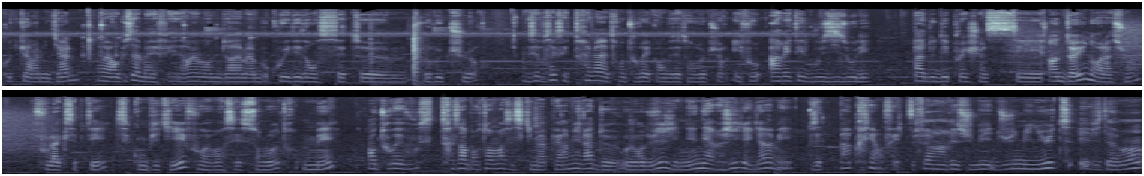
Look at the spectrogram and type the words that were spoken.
coup de cœur amical. Ouais, en plus, elle m'avait fait énormément de bien. Elle m'a beaucoup aidé dans cette euh, rupture. C'est pour ça que c'est très bien d'être entouré quand vous êtes en rupture. Il faut arrêter de vous isoler. Pas de dépression. C'est un deuil, une relation. Il faut l'accepter. C'est compliqué, il faut avancer sans l'autre. Mais Entourez-vous, c'est très important. Moi, c'est ce qui m'a permis là de. Aujourd'hui, j'ai une énergie, les gars, mais vous n'êtes pas prêts en fait. Faire un résumé d'une minute, évidemment,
